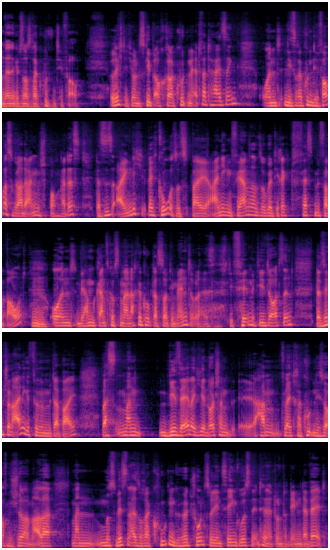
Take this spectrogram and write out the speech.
Und dann gibt es noch das Rakuten TV. Richtig. Und es gibt auch Rakuten Advertising. Und dieses Rakuten TV, was du gerade angesprochen hattest, das ist eigentlich recht groß. Das ist bei einigen Fernsehern sogar direkt fest mit verbaut. Und wir haben ganz kurz mal nachgeguckt, das Sortiment oder die Filme, die dort sind. Da sind schon einige Filme mit dabei. Was man wir selber hier in Deutschland äh, haben vielleicht Rakuten nicht so auf dem Schirm, aber man muss wissen, also Rakuten gehört schon zu den zehn größten Internetunternehmen der Welt.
